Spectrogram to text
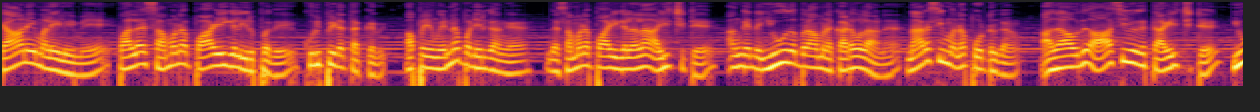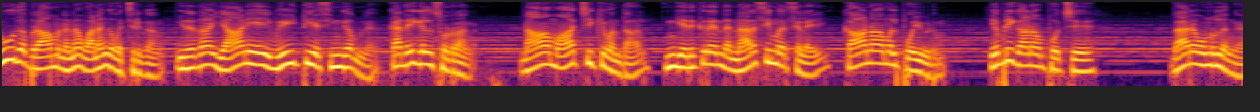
யானை மலையிலுமே பல சமண பாழிகள் இருப்பது குறிப்பிடத்தக்கது. அப்ப இவங்க என்ன பண்ணிருக்காங்க? இந்த சமண பாழிகள் எல்லாம் அழிச்சிட்டு அங்க இந்த யூத பிராமண கடவுளான நரசிம்மனை போட்டிருக்காங்க. அதாவது ஆசிவகத்தை அழிச்சிட்டு யூத பிராமணனை வணங்க வச்சிருக்காங்க. இதை தான் யானையை வீழ்த்திய சிங்கம்னு கதைகள் சொல்றாங்க. நாம் ஆட்சிக்கு வந்தால் இங்க இருக்கிற இந்த நரசிம்மர் சிலை காணாமல் போய்விடும். எப்படி காணாமல் போச்சு? வேற ஒன்றும் இல்லைங்க.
